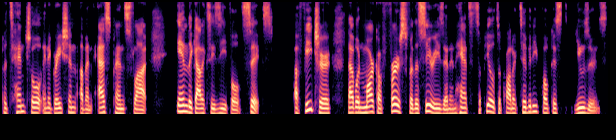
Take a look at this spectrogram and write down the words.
potential integration of an S Pen slot in the Galaxy Z Fold 6, a feature that would mark a first for the series and enhance its appeal to productivity focused users.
